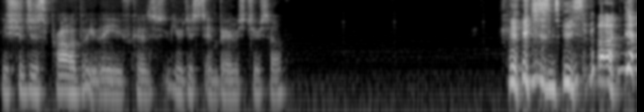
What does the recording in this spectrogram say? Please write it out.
you should just probably leave because you just embarrassed yourself. it just despawned.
